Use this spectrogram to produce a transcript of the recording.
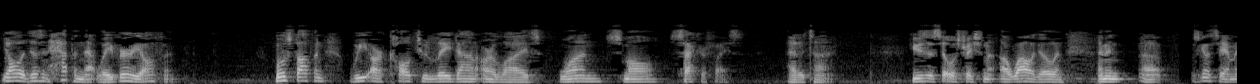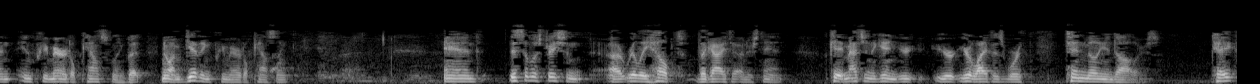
Y'all, it doesn't happen that way very often. Most often, we are called to lay down our lives one small sacrifice at a time. I used this illustration a while ago, and I'm in, uh, I was going to say I'm in, in premarital counseling, but no, I'm giving premarital counseling. And this illustration uh, really helped the guy to understand. Okay, imagine again, your, your, your life is worth $10 million. Okay?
